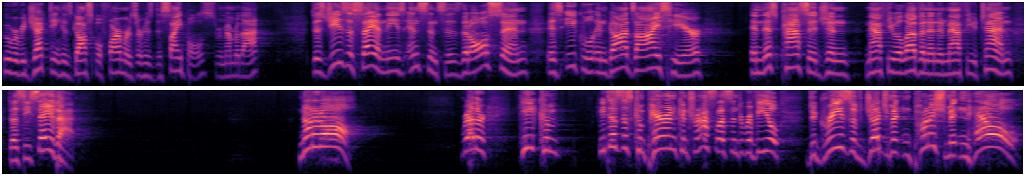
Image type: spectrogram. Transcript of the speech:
who were rejecting his gospel farmers or his disciples remember that does Jesus say in these instances that all sin is equal in God's eyes here in this passage in Matthew 11 and in Matthew 10? Does he say that? Not at all. Rather, he, com- he does this compare and contrast lesson to reveal degrees of judgment and punishment in hell.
